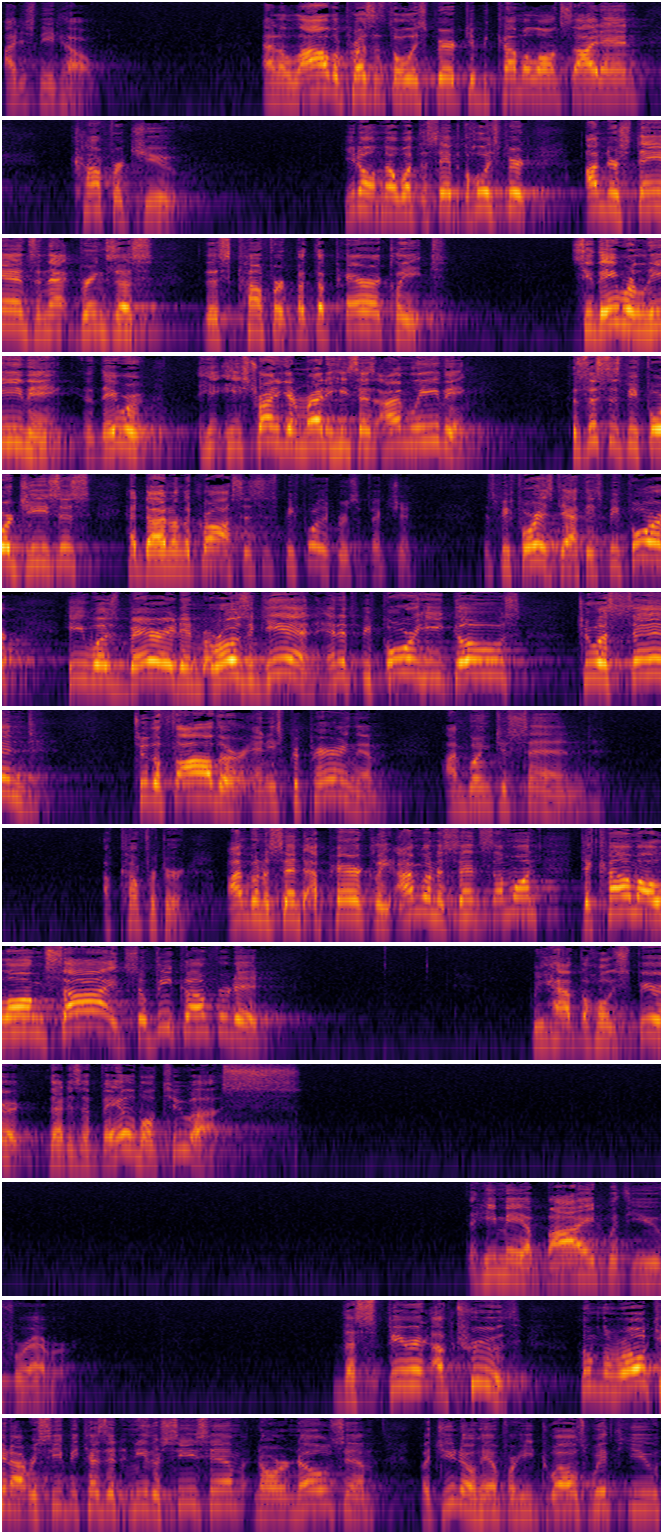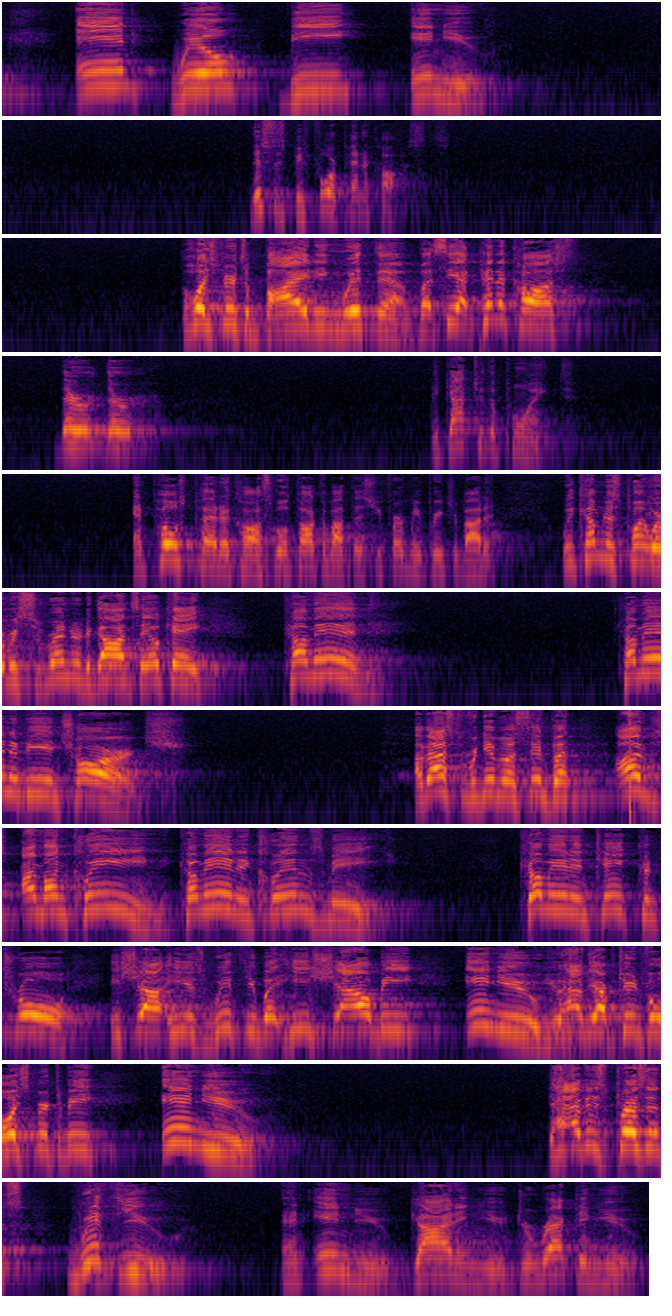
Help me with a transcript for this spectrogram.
I just need help. And allow the presence of the Holy Spirit to come alongside and comfort you. You don't know what to say, but the Holy Spirit understands, and that brings us this comfort. But the paraclete, see, they were leaving. They were, he, he's trying to get them ready. He says, I'm leaving. Because this is before Jesus had died on the cross. This is before the crucifixion. It's before his death. It's before he was buried and rose again. And it's before he goes to ascend to the Father. And he's preparing them. I'm going to send a comforter. I'm going to send a paraclete. I'm going to send someone to come alongside. So be comforted. We have the Holy Spirit that is available to us. That he may abide with you forever. The Spirit of truth, whom the world cannot receive because it neither sees him nor knows him, but you know him, for he dwells with you and will be in you. This is before Pentecost. The Holy Spirit's abiding with them. But see, at Pentecost, they're, they're, they got to the point. And post Pentecost, we'll talk about this. You've heard me preach about it. We come to this point where we surrender to God and say, okay, come in. Come in and be in charge. I've asked for forgiveness of sin, but I'm, I'm unclean. Come in and cleanse me. Come in and take control. He, shall, he is with you, but he shall be in you. You have the opportunity for the Holy Spirit to be in you, to have his presence with you and in you, guiding you, directing you.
